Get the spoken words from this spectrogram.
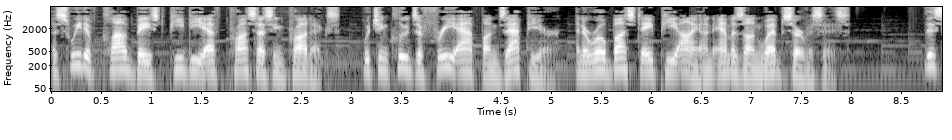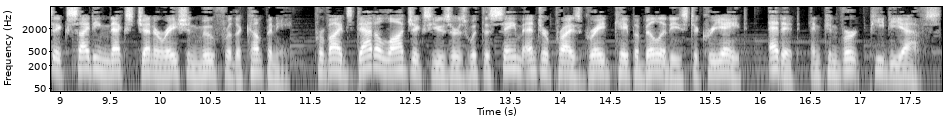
a suite of cloud-based PDF processing products, which includes a free app on Zapier, and a robust API on Amazon Web Services. This exciting next-generation move for the company, provides Datalogics users with the same enterprise-grade capabilities to create, edit, and convert PDFs.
